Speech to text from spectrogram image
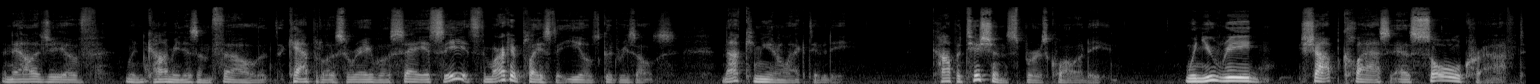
analogy of when communism fell, that the capitalists were able to say, see, it's the marketplace that yields good results, not communal activity. Competition spurs quality. When you read shop class as soul craft,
